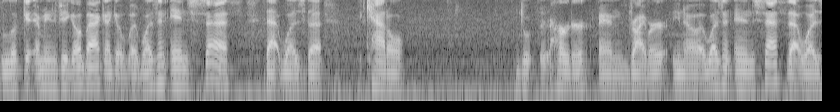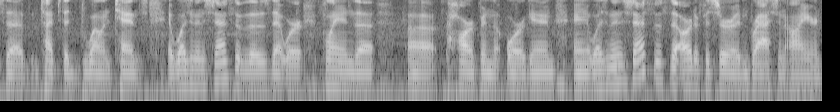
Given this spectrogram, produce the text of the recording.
Look at, I mean, if you go back, like it, it wasn't in Seth that was the cattle herder and driver. You know, it wasn't in Seth that was the types that dwell in tents. It wasn't in Seth of those that were playing the uh, harp and the organ, and it wasn't in Seth with the artificer and brass and iron.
